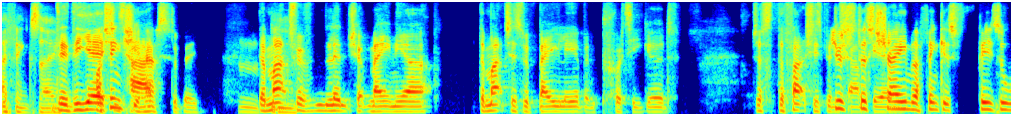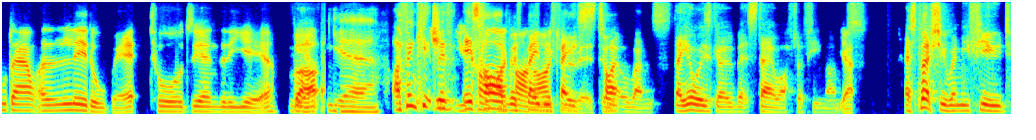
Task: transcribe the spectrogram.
I think so. The, the year I think she had, has to be. Mm. the match with Lynch at Mania, the matches with Bayley have been pretty good. Just the fact she's been Just a shame. I think it's fizzled out a little bit towards the end of the year. But yeah. I think it with, it's hard with can't babyface it at all. title runs. They always go a bit stale after a few months. Yeah. Especially when you feud.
